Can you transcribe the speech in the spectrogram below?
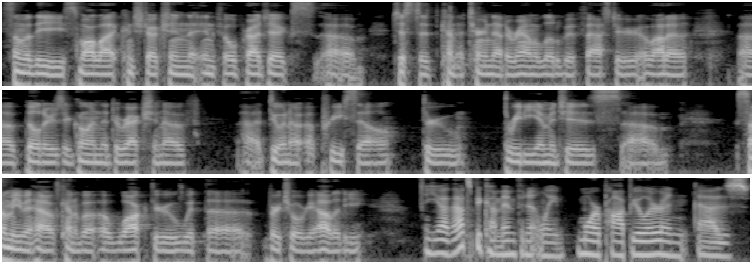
Some of the small lot construction, the infill projects, um, just to kind of turn that around a little bit faster. A lot of uh, builders are going the direction of uh, doing a, a pre-sale through 3D images. Um, some even have kind of a, a walkthrough with uh, virtual reality. Yeah, that's become infinitely more popular. And as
